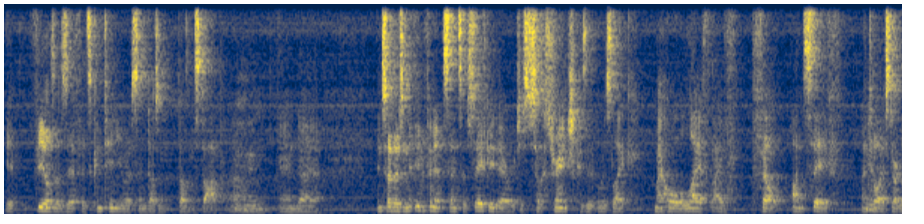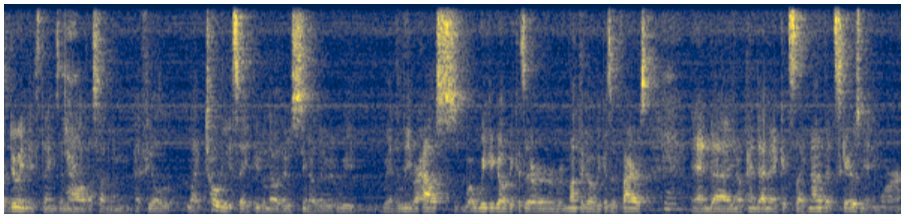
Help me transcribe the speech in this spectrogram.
it feels as if it's continuous and doesn't doesn't stop um, mm-hmm. and uh, and so there's an infinite sense of safety there which is so strange because it was like my whole life I've felt unsafe until mm-hmm. I started doing these things and yeah. now all of a sudden I'm, I feel like totally safe even though there's you know there, we we had to leave our house a week ago because or a month ago because of fires yeah. and uh, you know pandemic it's like none of it scares me anymore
